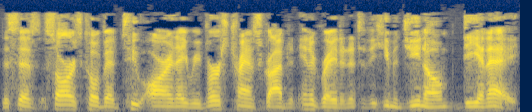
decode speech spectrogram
that says SARS-CoV-2 RNA reverse transcribed and integrated into the human genome DNA.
